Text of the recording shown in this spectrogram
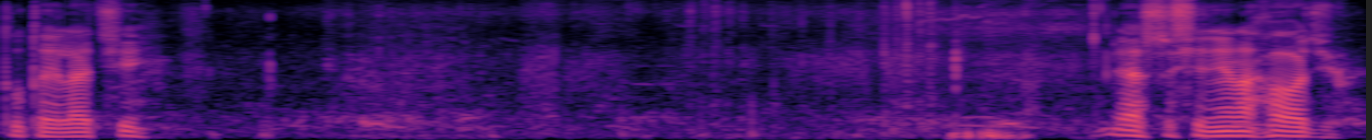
Tutaj leci. Jeszcze się nie nachodził.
